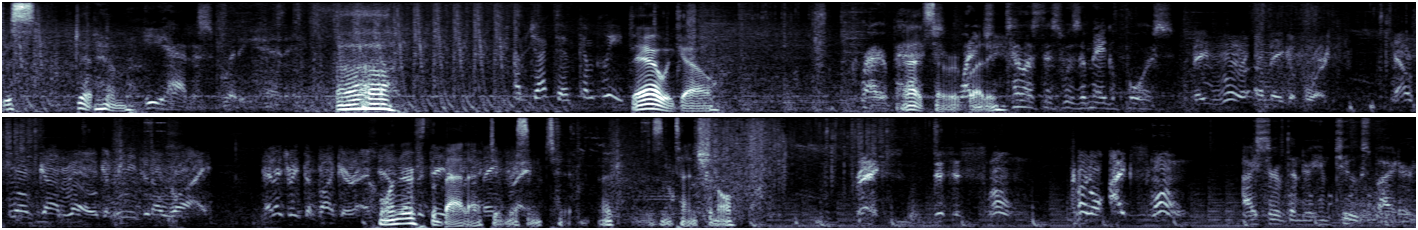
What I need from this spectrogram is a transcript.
Just get him. He had a splitting headache. Ah, Objective complete. there we go. Briar Patch, That's Why didn't you tell us this was Omega Force? They were Omega Force. Now Sloan's gone rogue, and we need to know why. Penetrate the bunker and I wonder if the data bad from acting is, mainframe. inten- uh, is intentional. Rex, this is Sloan. Colonel Ike Sloan. I served under him too, Spider.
